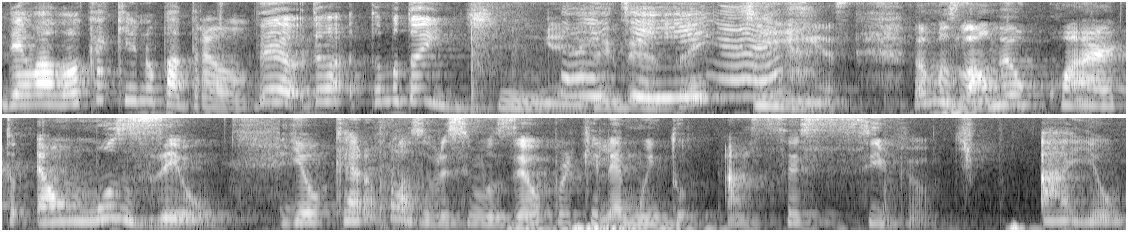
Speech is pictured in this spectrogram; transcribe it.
Deu a louca aqui no padrão. Deu, deu, tamo doidinha, entendeu? Doidinhas. Vamos lá, o meu quarto é um museu. E eu quero falar sobre esse museu porque ele é muito acessível. Tipo, ai, eu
